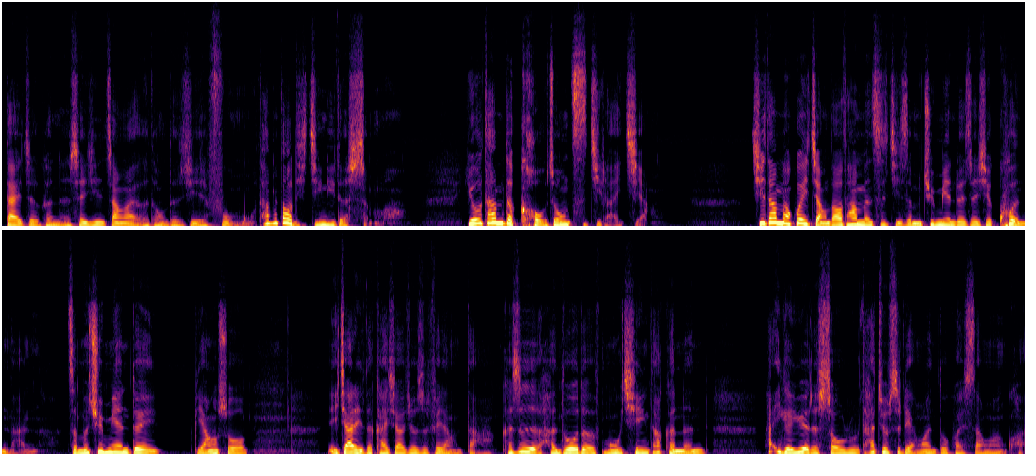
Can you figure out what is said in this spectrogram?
带着可能身心障碍儿童的这些父母，他们到底经历了什么？由他们的口中自己来讲，其实他们会讲到他们自己怎么去面对这些困难，怎么去面对。比方说，你家里的开销就是非常大，可是很多的母亲，她可能她一个月的收入，她就是两万多块、三万块。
